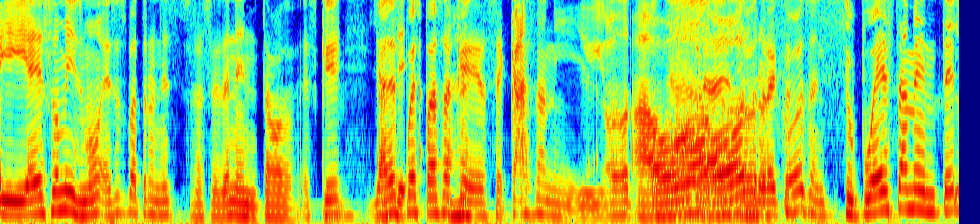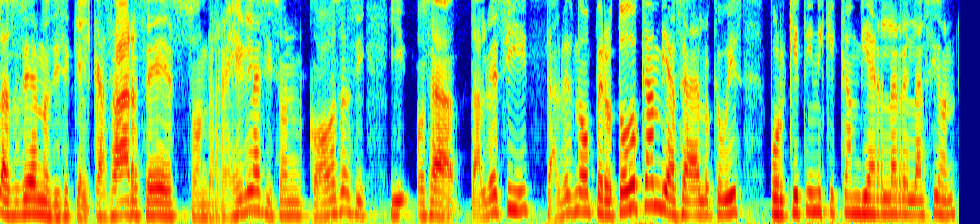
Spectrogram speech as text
Y eso mismo, esos patrones suceden en todo. Es que Ya así- después pasa ajá. que se casan y, y otro, ahora es otro. otra cosa. Supuestamente la sociedad nos dice que el casarse es, son reglas y son cosas y, y, o sea, tal vez sí, tal vez no, pero todo cambia. O sea, lo que voy es, ¿por qué tiene que cambiar la relación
